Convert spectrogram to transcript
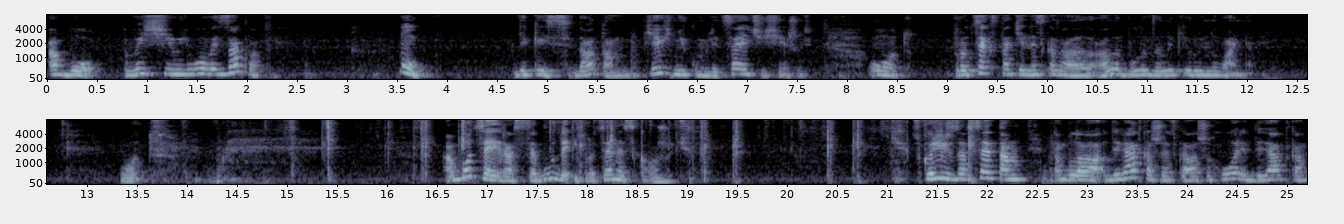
або вищий учбовий заклад, ну, якийсь, да, там, технікум, ліцей чи ще щось. От. Про це, кстати, не сказали, але були великі руйнування. От. Або цей раз це буде і про це не скажуть. Скоріш за все, там, там була дев'ятка, що я сказала, що хворі, дев'ятка,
